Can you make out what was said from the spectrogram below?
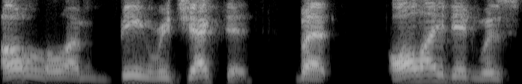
"Oh, I'm being rejected," but all I did was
